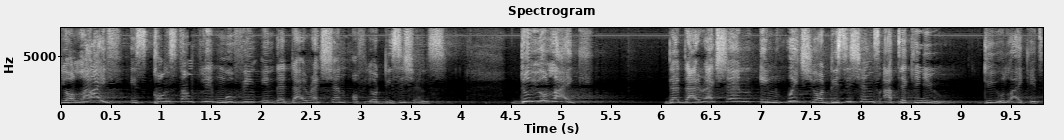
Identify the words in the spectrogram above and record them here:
your life is constantly moving in the direction of your decisions, do you like the direction in which your decisions are taking you, do you like it?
